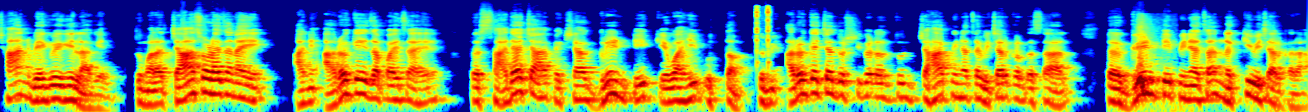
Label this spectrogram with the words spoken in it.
छान वेगवेगळी लागेल. तुम्हाला चहा सोडायचा नाही आणि आरोग्यही जपायचं आहे. तर साध्या चहापेक्षा ग्रीन टी केव्हाही उत्तम. तुम्ही आरोग्याच्या दृष्टिकोनातून चहा पिण्याचा विचार करत असाल तर ग्रीन टी पिण्याचा नक्की विचार करा.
